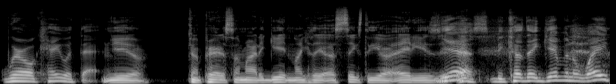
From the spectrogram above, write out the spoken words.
we're okay with that. Yeah. Compared to somebody getting, like you say, a 60 or 80 is Yes, because they giving away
